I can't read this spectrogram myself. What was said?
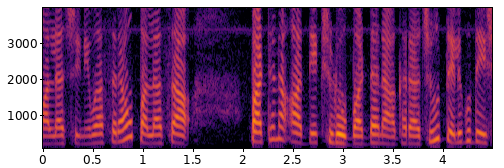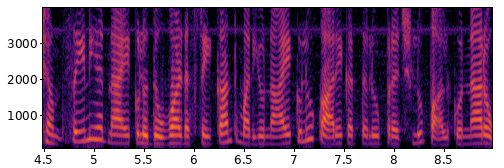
మల్లా శ్రీనివాసరావు పలాస పట్టణ అధ్యక్షుడు బడ్డ నాగరాజు తెలుగుదేశం సీనియర్ నాయకులు దువ్వాడ శ్రీకాంత్ మరియు నాయకులు కార్యకర్తలు ప్రజలు పాల్గొన్నారు.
